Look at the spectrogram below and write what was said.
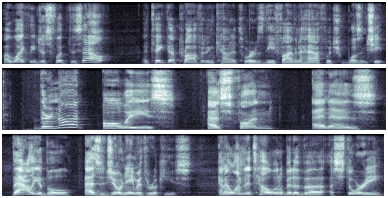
I'll likely just flip this out and take that profit and count it towards the five and a half, which wasn't cheap. They're not always as fun and as valuable as the Joe Namath rookies. And I wanted to tell a little bit of a, a story.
